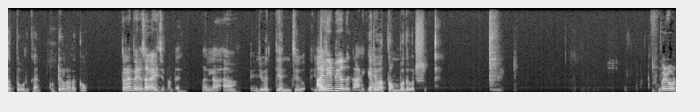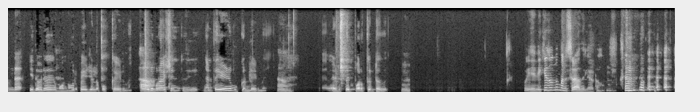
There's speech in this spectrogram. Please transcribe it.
കത്ത് കൊടുക്കാൻ കുട്ടികളടക്കം. ഇത്രയും പേര് സഹായിച്ചിട്ടുണ്ട്. അല്ല ആ. ഇരുപത്തിയഞ്ച് അലിബി ഒന്ന് കാണിക്കും. ഇരുപത്തൊമ്പത് വർഷം. ഇപ്പോഴും ഉണ്ട്. ഇതൊരു മുന്നൂറ് പേജുള്ള ബുക്ക് ആയിരുന്നു ഒരു പ്രാവശ്യം ഇങ്ങനത്തെ ഏഴ് ബുക്ക് ഉണ്ടായിരുന്നു. എടുത്ത് പുറത്തിട്ടത്. എനിക്കിതൊന്നും മനസ്സിലാവുന്നില്ല കേട്ടോ.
